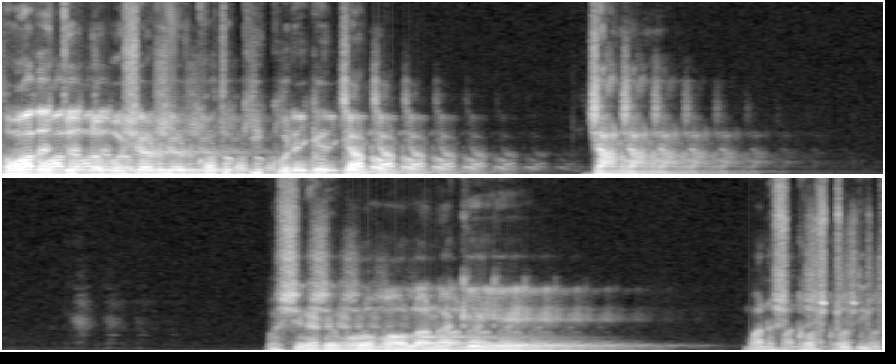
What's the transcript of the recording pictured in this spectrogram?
তোমাদের জন্য বসে কত কি করে গে জানো? জানো? না। বসিরহাটে বড় মাওলানাকে মানুষ কষ্ট দিত।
